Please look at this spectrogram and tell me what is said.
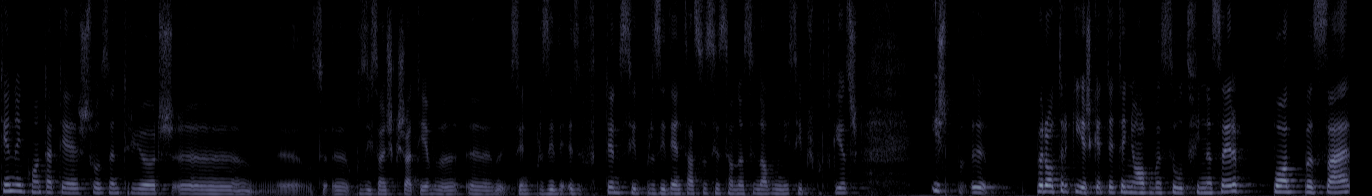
Tendo em conta até as suas anteriores uh, uh, posições que já teve, uh, sendo tendo sido Presidente da Associação Nacional de Municípios Portugueses, isto para autarquias que até tenham alguma saúde financeira pode passar,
